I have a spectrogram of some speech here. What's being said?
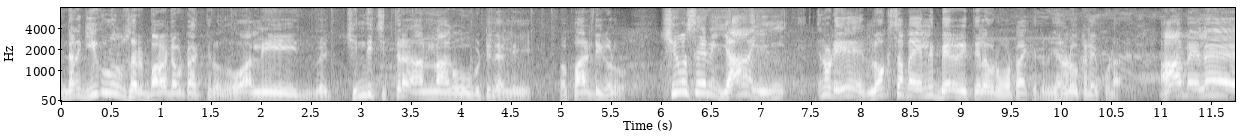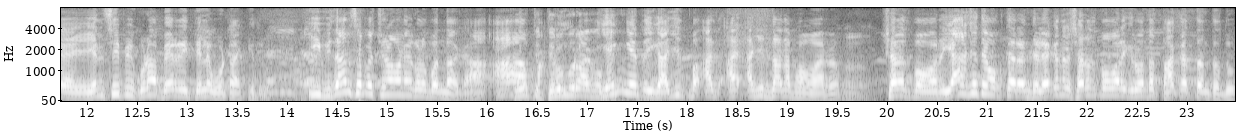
ನನಗೆ ಈಗಲೂ ಸರ್ ಭಾಳ ಡೌಟ್ ಆಗ್ತಿರೋದು. ಅಲ್ಲಿ ಚಿಂದಿ ಚಿತ್ರ ಅನ್ನ ಆಗೋಗ್ಬಿಟ್ಟಿದೆ ಅಲ್ಲಿ ಪಾರ್ಟಿಗಳು. ಶಿವಸೇನೆ ಯಾ ನೋಡಿ ಲೋಕಸಭೆಯಲ್ಲಿ ಬೇರೆ ರೀತಿಯಲ್ಲಿ ಅವರು ಓಟ್ ಹಾಕಿದ್ರು ಎರಡೂ ಕಡೆ ಕೂಡ. ಆಮೇಲೆ ಎನ್ ಸಿ ಪಿ ಕೂಡ ಬೇರೆ ರೀತಿಯಲ್ಲಿ ಓಟ್ ಹಾಕಿದ್ರು. ಈ ವಿಧಾನಸಭಾ ಚುನಾವಣೆಗಳು ಬಂದಾಗ. ಹೆಂಗೆ ಅಂತ ಈಗ ಅಜಿತ್ ಅಜಿತ್ ದಾದಾ ಪವಾರ್ ಶರದ್ ಪವಾರ್ ಯಾರ ಜೊತೆ ಹೋಗ್ತಾರೆ ಅಂತೇಳಿ. ಯಾಕಂದ್ರೆ ಶರದ್ ಪವಾರ್ ಇರುವಂಥ ತಾಕತ್ ಅಂತದ್ದು.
